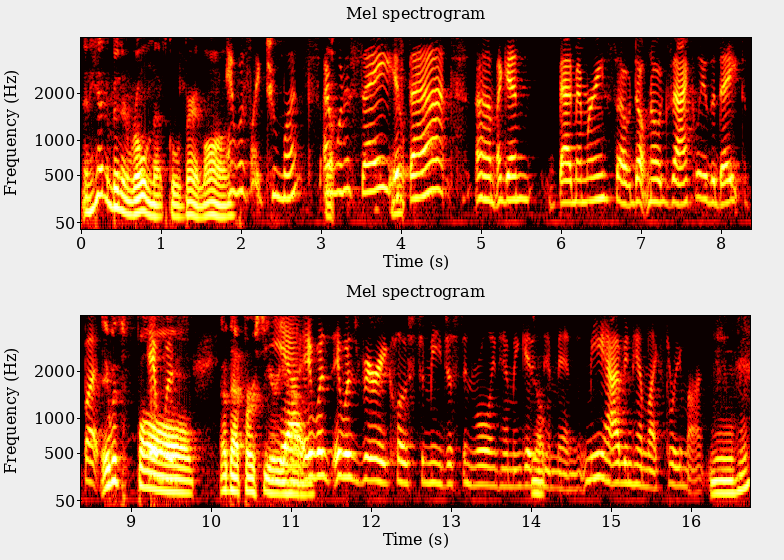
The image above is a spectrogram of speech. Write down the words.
And he hadn't been enrolled in that school very long. It was like two months, I want to say, if that. Um, again, bad memory, so don't know exactly the date, but it was fall It was- of that first year. yeah, it was it was very close to me just enrolling him and getting Yep. him in. Me having him like three months. Mhm.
